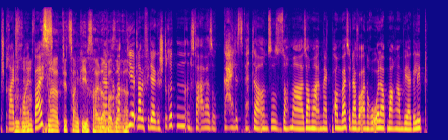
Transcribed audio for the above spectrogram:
Streitfreund, mhm. weißt du? Na, die Zanki ist halt einfach so. Dann haben wir, glaube ich, wieder gestritten und es war aber so geiles Wetter und so Sommer, Sommer in MacPom, weißt du, da wo andere Urlaub machen, haben wir ja gelebt.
